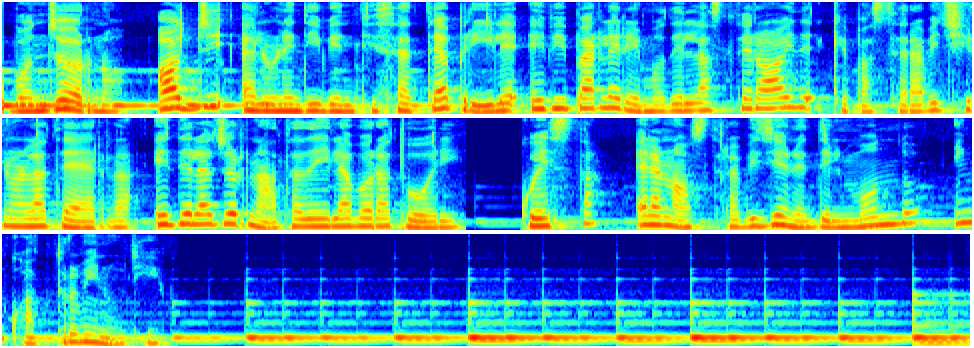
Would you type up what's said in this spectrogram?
Buongiorno, oggi è lunedì 27 aprile e vi parleremo dell'asteroide che passerà vicino alla Terra e della giornata dei lavoratori. Questa è la nostra visione del mondo in 4 minuti.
